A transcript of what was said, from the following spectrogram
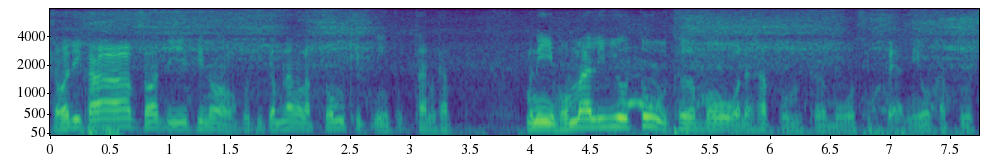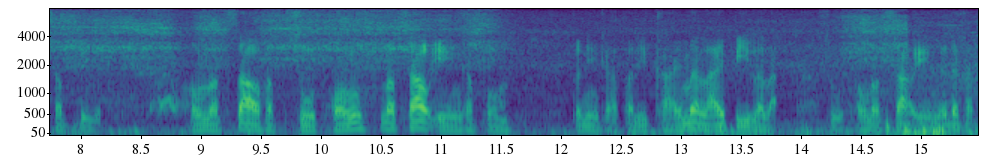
สวัสดีครับ สวัสดีพี่น้องผู้ที่กำลังรับชมคลิปนี้ทุกท่านครับวันนี้ผมมารีวิวตู้เทอร์โบนะครับ ผมเทอร์โบ 18 นิ้วครับตู้ซับเบรดของน็อตเศร้าครับ สูตรของน็อตเศร้าเองครับ ผมตัวนี้ก็ผลิตขายมาหลายปีแล้วล่ะ สูตรของน็อตเศร้าเองเลยนะครับ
